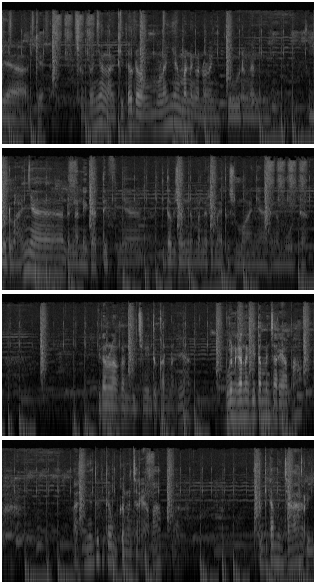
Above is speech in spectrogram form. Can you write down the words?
Ya kayak contohnya lah kita udah mulai nyaman dengan orang itu dengan kebodohannya dengan negatifnya. Kita bisa menerima itu semuanya dengan mudah. Kita melakukan bucin itu karena ya bukan karena kita mencari apa-apa. Aslinya itu kita bukan mencari apa-apa. Tapi kita mencari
